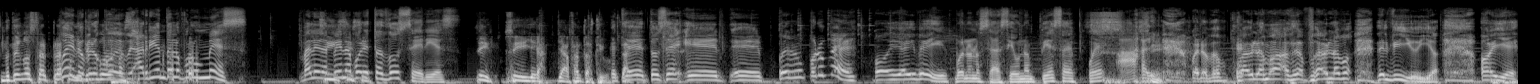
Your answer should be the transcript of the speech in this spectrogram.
No tengo Star Plus. Bueno, pero tengo arriéndalo por un mes. Vale la Sí, pena sí, por estas dos series. Sí, sí, ya, ya, fantástico. ¿cachai? Dale. Entonces, eh, eh, por, por un mes. Hoy ahí veis. Bueno, no sé, si uno empieza después. Ay, Bueno, después hablamos, después hablamos del billullo. Oye,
